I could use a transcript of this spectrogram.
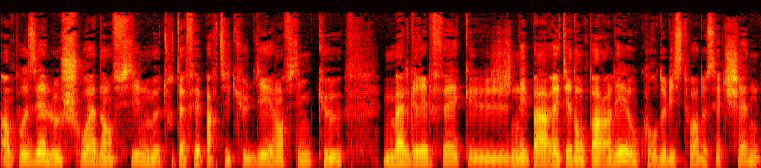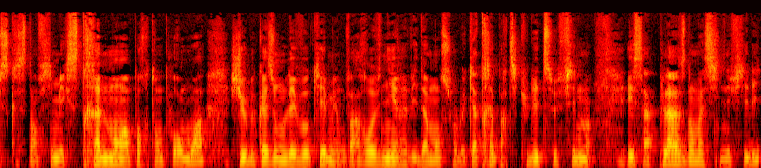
imposait le choix d'un film tout à fait particulier, un film que, malgré le fait que je n'ai pas arrêté d'en parler au cours de l'histoire de cette chaîne, puisque c'est un film extrêmement important pour moi, j'ai eu l'occasion de l'évoquer, mais on va revenir évidemment sur le cas très particulier de ce film et sa place dans ma cinéphilie,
